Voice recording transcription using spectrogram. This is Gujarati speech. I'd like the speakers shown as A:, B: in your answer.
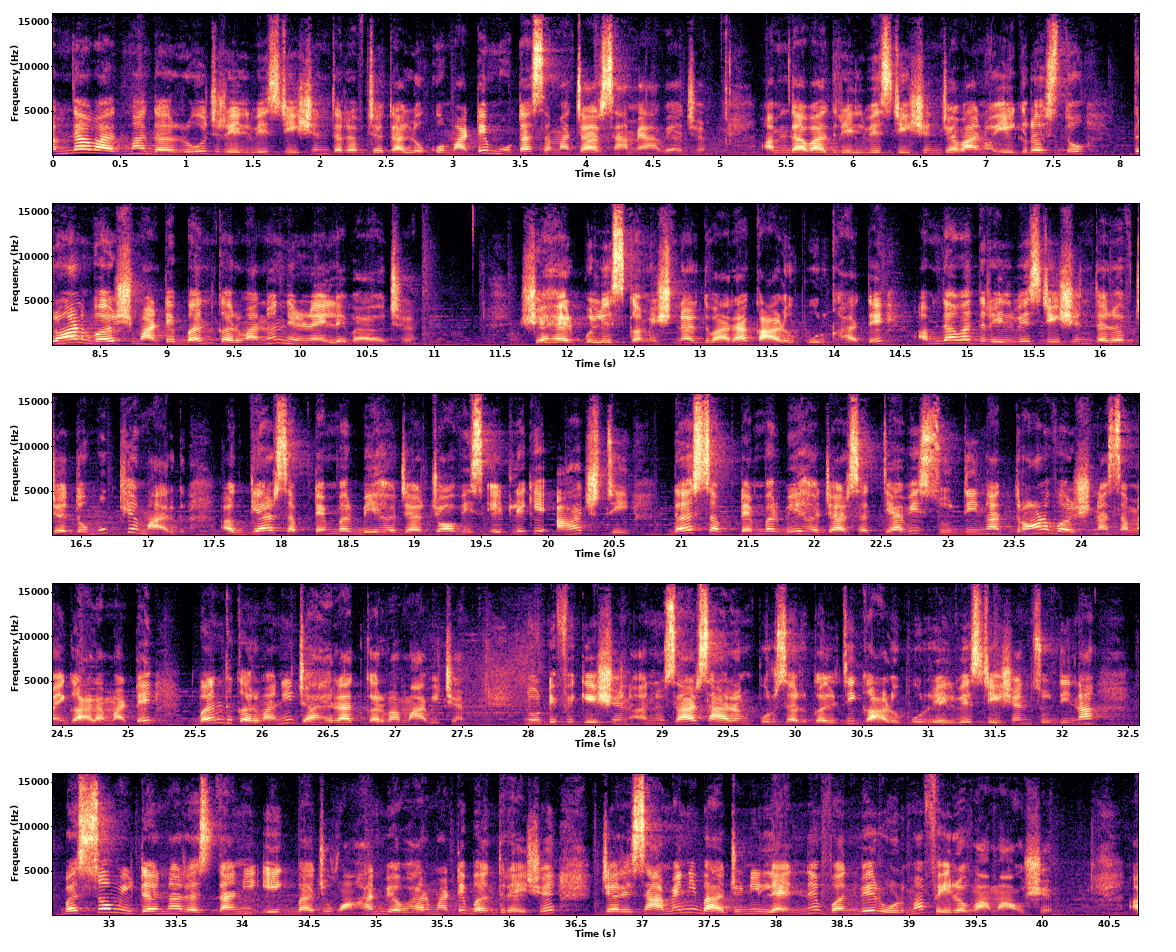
A: અમદાવાદમાં દરરોજ રેલવે સ્ટેશન તરફ જતા લોકો માટે મોટા સમાચાર સામે આવ્યા છે. અમદાવાદ રેલવે સ્ટેશન જવાનો એક રસ્તો ત્રણ વર્ષ માટે બંધ કરવાનો નિર્ણય લેવાયો છે. શહેર પોલીસ કમિશનર દ્વારા કાળુપુર ખાતે અમદાવાદ રેલવે સ્ટેશન તરફ જતો મુખ્ય માર્ગ અગિયાર સપ્ટેમ્બર બે હજાર ચોવીસ એટલે કે આજથી દસ સપ્ટેમ્બર બે હજાર સત્યાવીસ સુધીના ત્રણ વર્ષના સમયગાળા માટે બંધ કરવાની જાહેરાત કરવામાં આવી છે. નોટિફિકેશન અનુસાર સારંગપુર સર્કલથી કાળુપુર રેલવે સ્ટેશન સુધીના બસો મીટરના રસ્તાની એક બાજુ વાહન વ્યવહાર માટે બંધ રહેશે, જ્યારે સામેની બાજુની લેનને વન વે રોડમાં ફેરવવામાં આવશે.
